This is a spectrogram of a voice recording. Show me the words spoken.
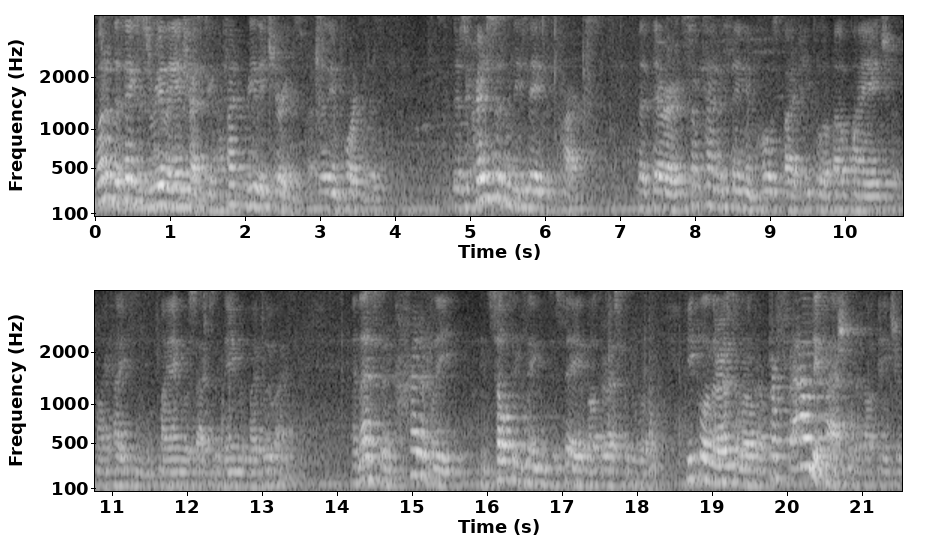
one of the things that's really interesting, I find really curious, but really important, is there's a criticism these days of parks that there are some kind of thing imposed by people about my age, with my height, and my Anglo-Saxon name, and my blue eyes. And that is an incredibly insulting thing to say about the rest of the world. People in the rest of the world are profoundly passionate about nature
